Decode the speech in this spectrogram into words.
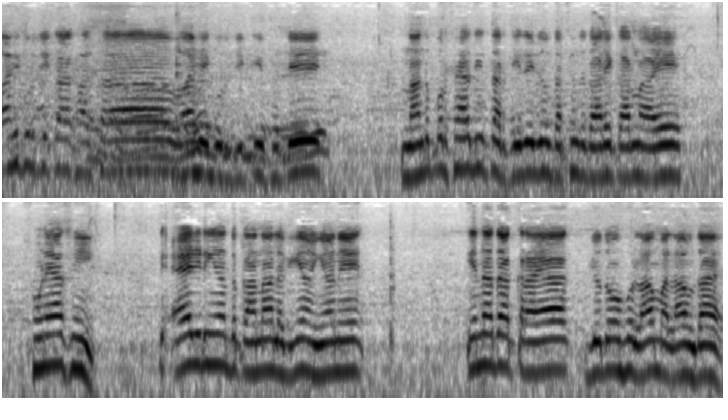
ਵਾਹਿਗੁਰੂ ਜੀ ਕਾ ਖਾਲਸਾ, ਵਾਹਿਗੁਰੂ ਜੀ ਕੀ ਫਤਿਹ। ਆਨੰਦਪੁਰ ਸਾਹਿਬ ਦੀ ਧਰਤੀ ਦੇ ਜਦੋਂ ਦਰਸ਼ਨ ਦਿਦਾਰੇ ਕਰਨ ਆਏ, ਸੁਣਿਆ ਸੀ ਕਿ ਇਹ ਜਿਹੜੀਆਂ ਦੁਕਾਨਾਂ ਲੱਗੀਆਂ ਹੋਈਆਂ ਨੇ, ਇਹਨਾਂ ਦਾ ਕਿਰਾਇਆ ਜਦੋਂ ਹੋਲਾ ਮਹੱਲਾ ਹੁੰਦਾ ਹੈ,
